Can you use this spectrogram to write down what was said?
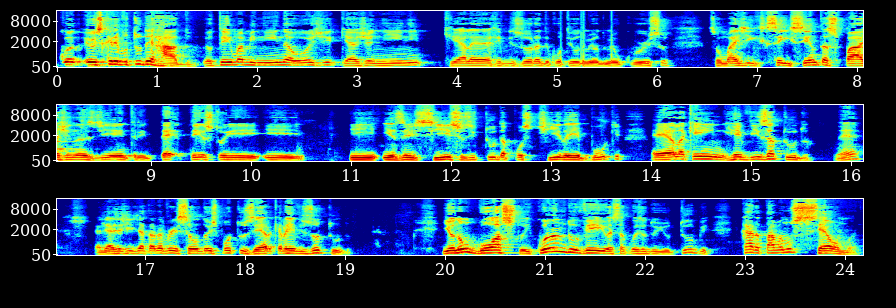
quando, eu escrevo tudo errado. Eu tenho uma menina hoje, que é a Janine, que ela é revisora do conteúdo meu do meu curso. São mais de 600 páginas de entre te, texto e, e, e, exercícios e tudo, apostila e e-book. É ela quem revisa tudo, né? Aliás, a gente já está na versão 2.0 que ela revisou tudo. E eu não gosto. E quando veio essa coisa do YouTube, cara, eu tava no céu, mano.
